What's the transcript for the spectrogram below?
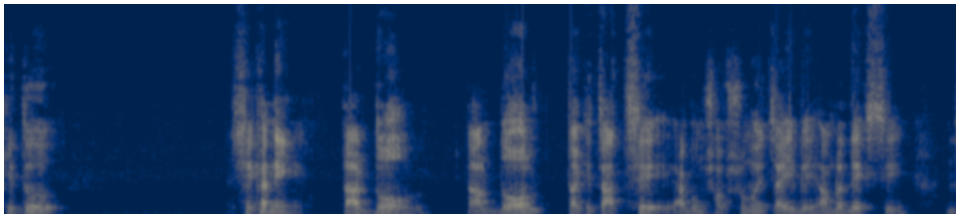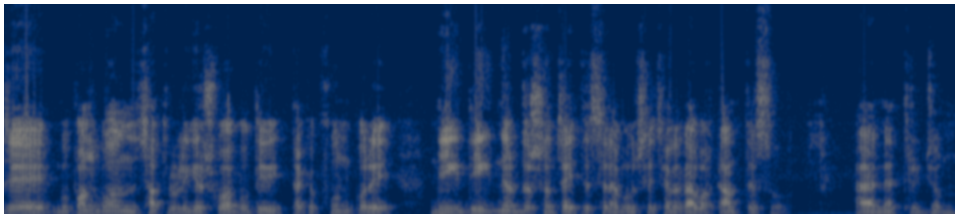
কিন্তু সেখানে তার দল তার দল তাকে চাচ্ছে এবং সবসময় চাইবে। আমরা দেখছি যে গোপালগঞ্জ ছাত্রলীগের সভাপতি তাকে ফোন করে দিক নির্দেশন চাইতেছেন এবং সে ছেলেটা আবার কাঁদতেছে আহ, নেত্রীর জন্য।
